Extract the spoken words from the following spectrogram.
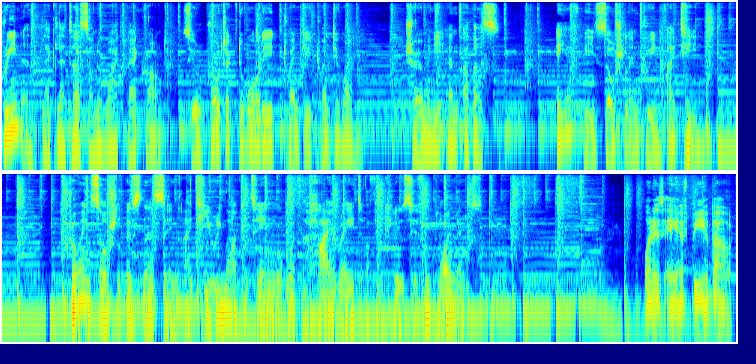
Green and black letters on a white background. Zero Project Awardee 2021. Germany and others. AFB Social and Green IT. Growing social business in IT remarketing with a high rate of inclusive employment. What is AFB about?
